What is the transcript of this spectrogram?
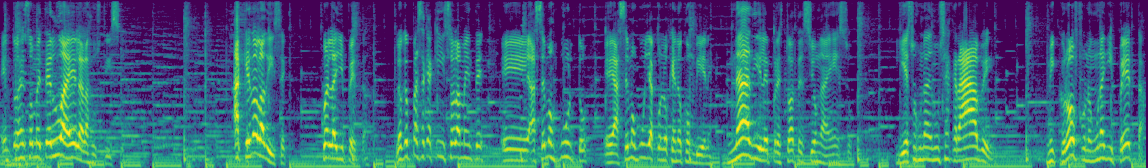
entonces someterlo a él a la justicia. ¿A qué no la dice? ¿Cuál es la jipeta? Lo que pasa es que aquí solamente eh, hacemos bulto, eh, hacemos bulla con lo que nos conviene. Nadie le prestó atención a eso. Y eso es una denuncia grave. Micrófono en una jipeta.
